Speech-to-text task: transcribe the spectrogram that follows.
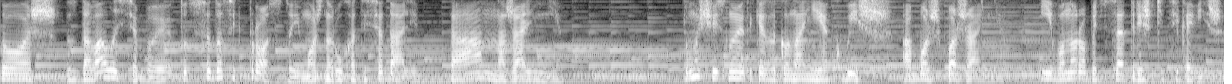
Тож, здавалося би, тут все досить просто і можна рухатися далі, та, на жаль, ні. Тому що існує таке заклинання як Wish або ж бажання, і воно робить все трішки цікавіше.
